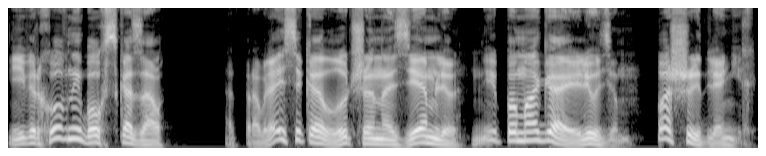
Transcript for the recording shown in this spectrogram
и Верховный Бог сказал, «Отправляйся-ка лучше на землю и помогай людям, паши для них».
